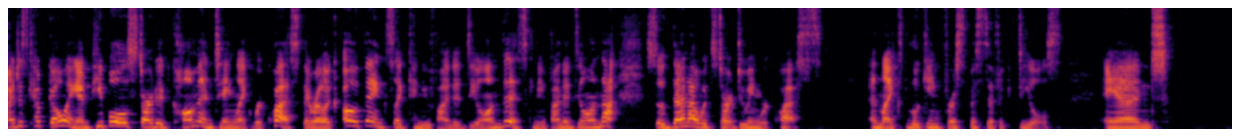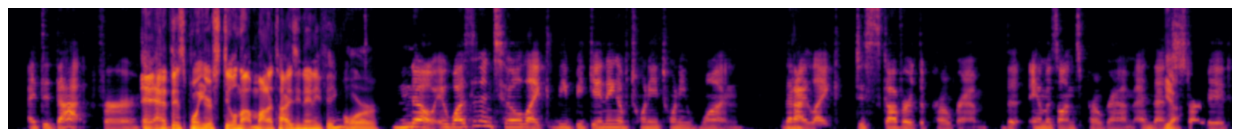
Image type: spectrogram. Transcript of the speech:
I just kept going, and people started commenting like requests. They were like, "Oh, thanks! Like, can you find a deal on this? Can you find a deal on that?" So then I would start doing requests and like looking for specific deals and I did that for. And at this point, you're still not monetizing anything, or no? It wasn't until like the beginning of 2021 that mm. I like discovered the program, the Amazon's program, and then yeah. started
